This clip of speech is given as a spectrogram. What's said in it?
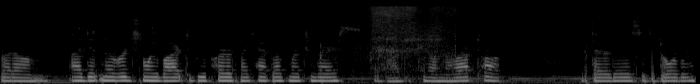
But um, I didn't originally buy it to be a part of my CatDog merchandise. I it on my laptop. But there it is. It's adorable.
